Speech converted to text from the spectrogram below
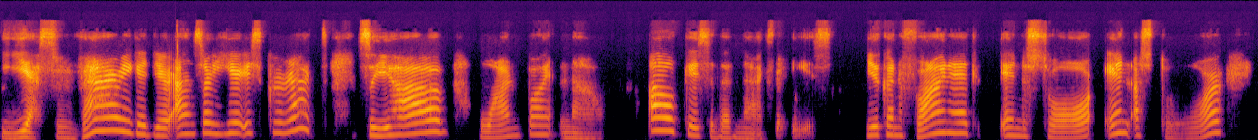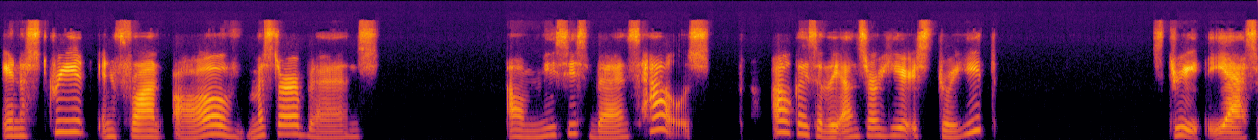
Yes, very good. Your answer here is correct. So you have one point now. Okay, so the next is you can find it in the store, in a store, in a street, in front of Mr. Ben's, um, Mrs. Ben's house. Okay, so the answer here is street. Street, yes,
